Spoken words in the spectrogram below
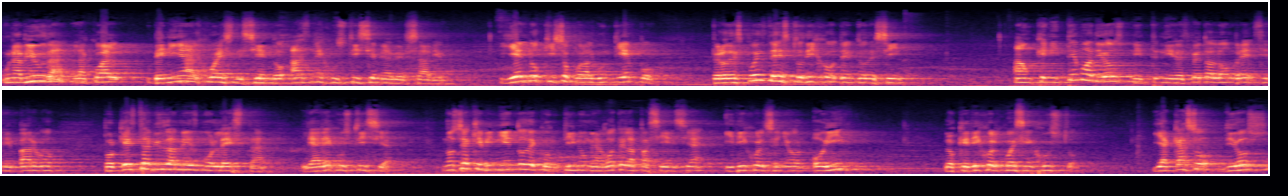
una viuda, la cual venía al juez diciendo, hazme justicia mi adversario. Y él no quiso por algún tiempo, pero después de esto dijo dentro de sí, aunque ni temo a Dios ni, ni respeto al hombre, sin embargo, porque esta viuda me es molesta, le haré justicia no sea que viniendo de continuo me agote la paciencia y dijo el Señor, oíd lo que dijo el juez injusto. ¿Y acaso Dios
